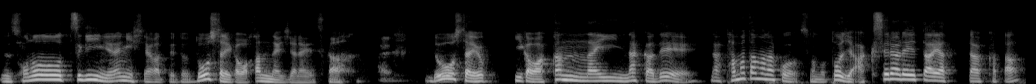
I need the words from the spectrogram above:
の？その次に何したかっていうと、どうしたらいいか分かんないじゃないですか。はい、どうしたらいいか分かんない中で、たまたまなこうその当時アクセラレーターやった方、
